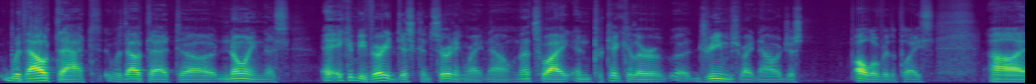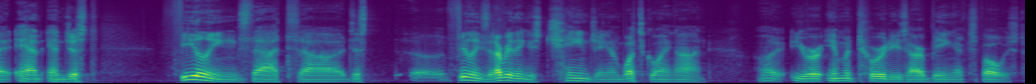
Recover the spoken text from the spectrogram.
without that, without that uh, knowingness, it can be very disconcerting right now. And that's why, in particular, uh, dreams right now are just all over the place. Uh, and, and just feelings that, uh, just uh, feelings that everything is changing and what's going on. Uh, your immaturities are being exposed.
